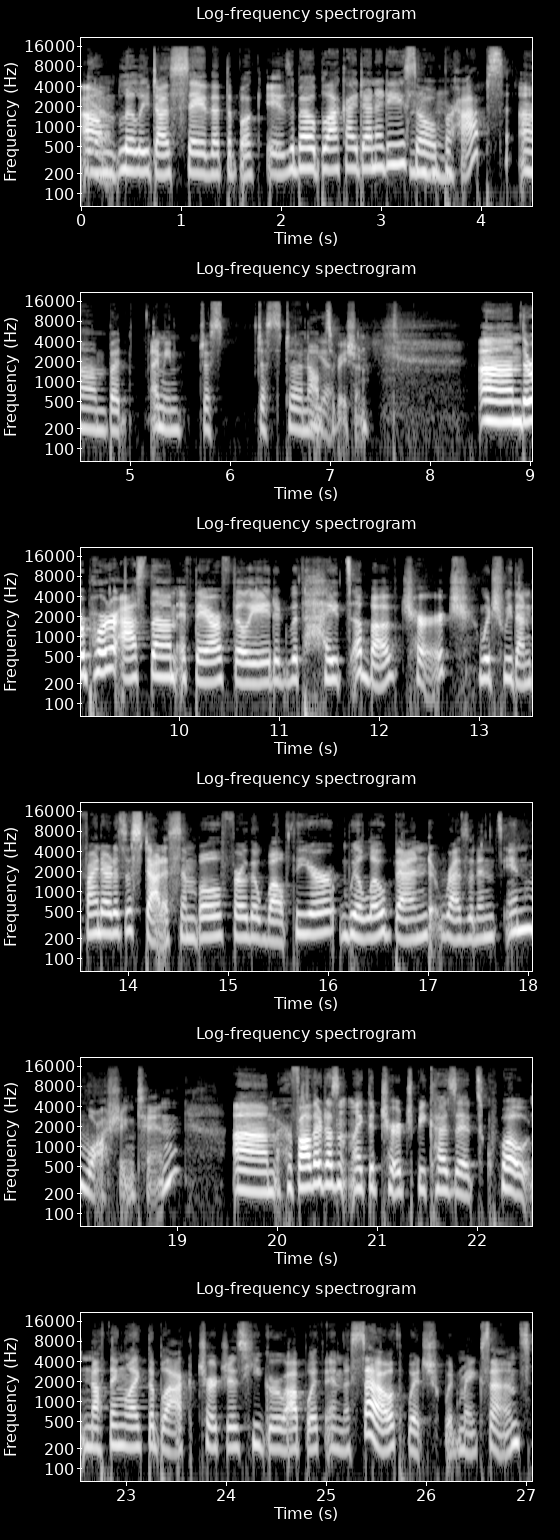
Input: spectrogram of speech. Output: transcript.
yeah. Um, Lily does say that the book is about black identity, so perhaps. Um, but I mean, just just an observation. Um, the reporter asked them if they are affiliated with Heights Above Church, which we then find out is a status symbol for the wealthier Willow Bend residents in Washington. Um, her father doesn't like the church because it's, quote, nothing like the black churches he grew up with in the South, which would make sense.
